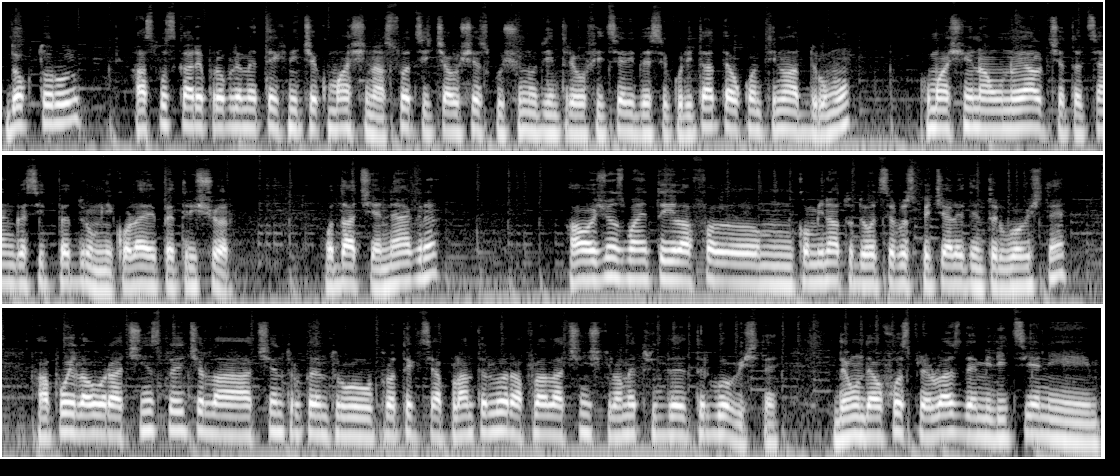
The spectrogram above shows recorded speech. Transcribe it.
doctorul a spus că are probleme tehnice cu mașina. Soții Ceaușescu și unul dintre ofițerii de securitate au continuat drumul cu mașina unui alt cetățean găsit pe drum, Nicolae Petrișor. O dacie neagră. Au ajuns mai întâi la combinatul de oțeluri speciale din Târgoviște, apoi la ora 15 la Centru pentru Protecția Plantelor, aflat la 5 km de Târgoviște, de unde au fost preluați de milițienii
